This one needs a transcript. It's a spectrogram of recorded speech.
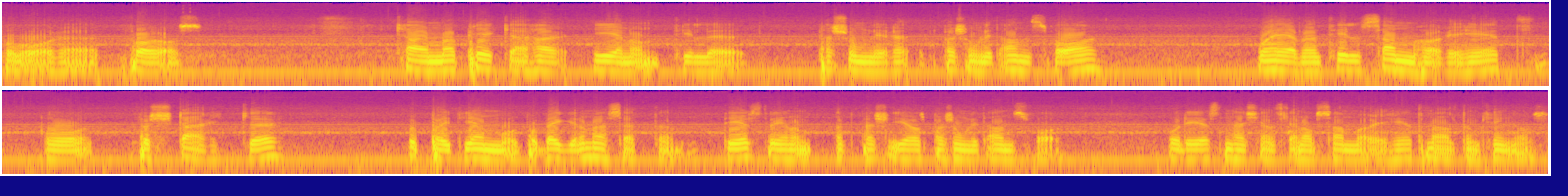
på vår, eh, för oss. Karma pekar här igenom till eh, personlig, personligt ansvar och även till samhörighet och förstärker upphöjt jämnmod på bägge de här sätten. Dels då genom att ge oss personligt ansvar och dels den här känslan av samhörighet med allt omkring oss.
